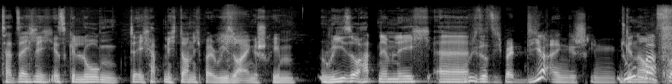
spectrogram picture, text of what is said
tatsächlich ist gelogen. Ich habe mich doch nicht bei Rezo eingeschrieben. Rezo hat nämlich. Äh, Rezo hat sich bei dir eingeschrieben. Du genau. machst,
